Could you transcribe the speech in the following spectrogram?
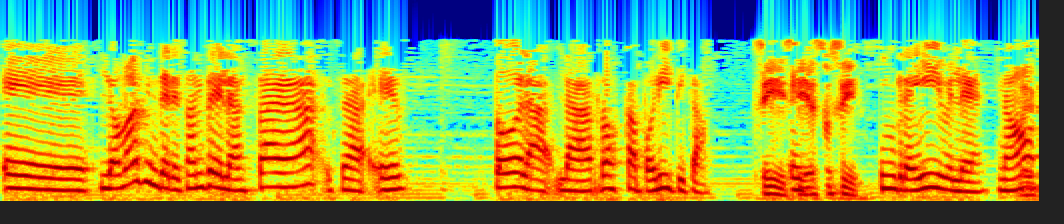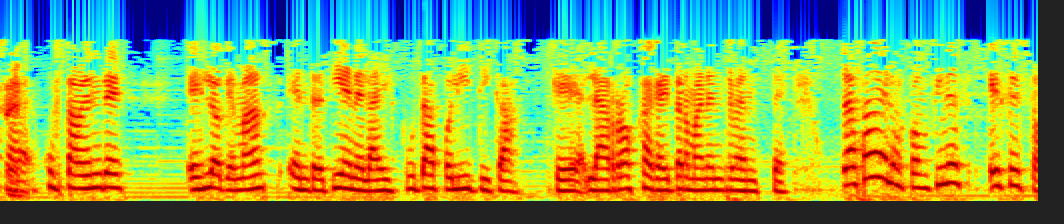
eh, lo más interesante de la saga, o sea, es toda la, rosca política. Sí, sí, eso sí. Increíble, ¿no? o sea, justamente es lo que más entretiene, la disputa política que la rosca que hay permanentemente. La saga de los confines es eso,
